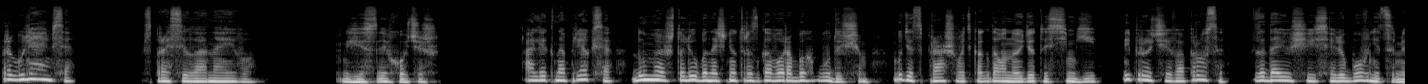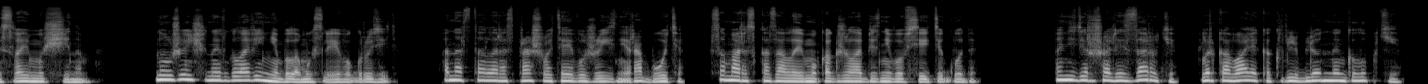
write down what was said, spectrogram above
«Прогуляемся?» — спросила она его. «Если хочешь». Олег напрягся, думая, что Люба начнет разговор об их будущем, будет спрашивать, когда он уйдет из семьи и прочие вопросы, задающиеся любовницами своим мужчинам. Но у женщины в голове не было мысли его грузить. Она стала расспрашивать о его жизни, работе, Сама рассказала ему, как жила без него все эти годы. Они держались за руки, ворковали, как влюбленные голубки.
